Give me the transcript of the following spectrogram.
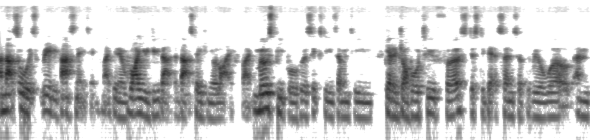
And that's always really fascinating. Like, you know, why you do that at that stage in your life. Like most people who are 16, 17 get a job or two first just to get a sense of the real world. And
